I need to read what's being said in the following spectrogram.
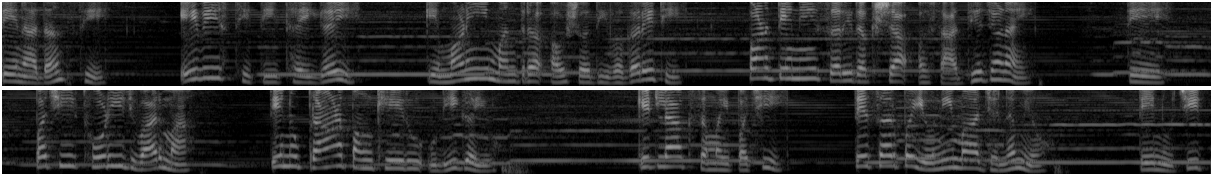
તેના દંશથી એવી સ્થિતિ થઈ ગઈ કે મણિ મંત્ર ઔષધિ વગેરેથી પણ તેની શરીરરક્ષા અસાધ્ય જણાય. તે પછી થોડી જ વારમાં તેનું પ્રાણ પંખેરું ઉડી ગયું. કેટલાક સમય પછી તે સર્પ યોનિમાં જન્મ્યો. તેનું ચિત્ત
